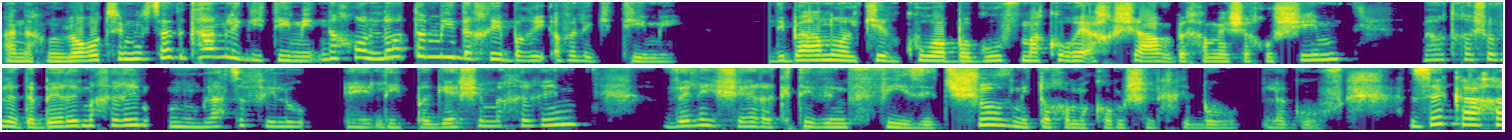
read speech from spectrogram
אנחנו לא רוצים לצאת, גם לגיטימי, נכון, לא תמיד הכי בריא, אבל לגיטימי. דיברנו על קרקוע בגוף, מה קורה עכשיו בחמש החושים, מאוד חשוב לדבר עם אחרים, מומלץ אפילו אה, להיפגש עם אחרים, ולהישאר אקטיביים פיזית, שוב מתוך המקום של חיבור לגוף. זה ככה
